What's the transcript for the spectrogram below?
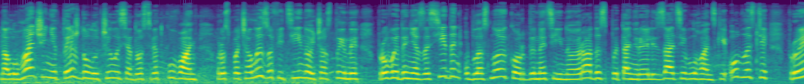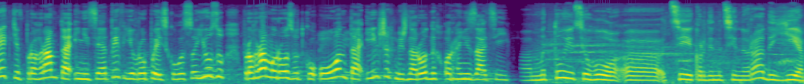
На Луганщині теж долучилися до святкувань. Розпочали з офіційної частини проведення засідань обласної координаційної ради з питань реалізації в Луганській області проєктів, програм та ініціатив Європейського Союзу, програми розвитку ООН та інших міжнародних організацій. Метою цього е, цієї координаційної ради є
